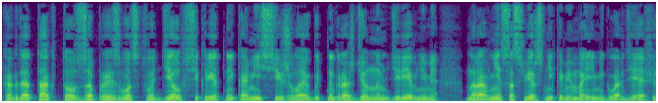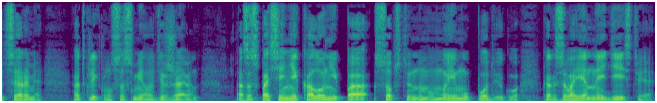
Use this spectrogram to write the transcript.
«Когда так, то за производство дел в секретной комиссии желаю быть награжденным деревнями наравне со сверстниками моими гвардии офицерами», — откликнулся смело Державин а за спасение колонии по собственному моему подвигу, как за военное действие,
